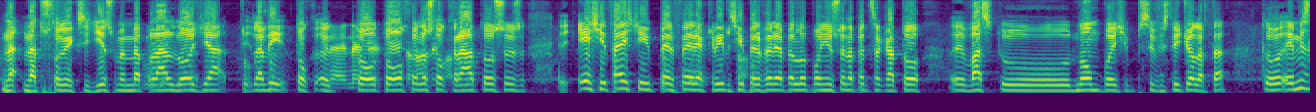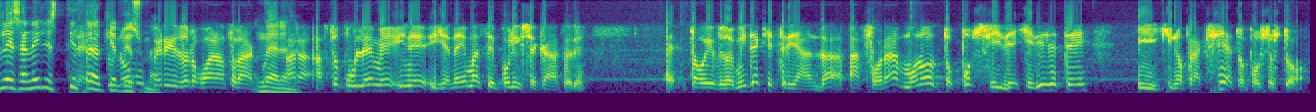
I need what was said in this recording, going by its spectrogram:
Να, να τους το εξηγήσουμε με απλά ναι, λόγια, δηλαδή το, ναι, ναι, το, το, το όφελος στο κράτος έχει, θα έχει η περιφέρεια Κρήτης, η περιφέρεια Πελοποννήσου ένα 5% ε, βάσει του νόμου που έχει ψηφιστεί και όλα αυτά. Το, εμείς λέει σαν Έλληνες τι θα κερδίσουμε. Νόμου περί δρογοανανθράκων. Ναι, ναι, ναι. Άρα αυτό που λέμε είναι για να είμαστε πολύ ξεκάθαροι. Ε, το 70 και 30 αφορά μόνο το πώς διαχειρίζεται η κοινοπραξία το ποσοστό.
